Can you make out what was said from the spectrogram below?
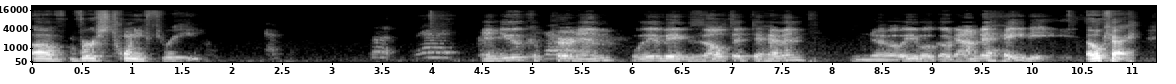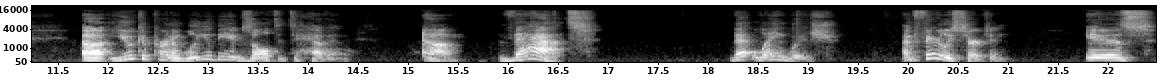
of verse 23? And you, Capernaum, will you be exalted to heaven? No, you will go down to Hades. Okay. Uh, you, Capernaum, will you be exalted to heaven? Um, that that language, I'm fairly certain, is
